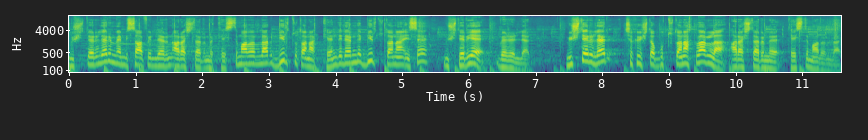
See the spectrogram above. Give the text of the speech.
müşterilerin ve misafirlerin araçlarını teslim alırlar. Bir tutanak kendilerine, bir tutanağı ise müşteriye verirler. Müşteriler çıkışta bu tutanaklarla araçlarını teslim alırlar.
